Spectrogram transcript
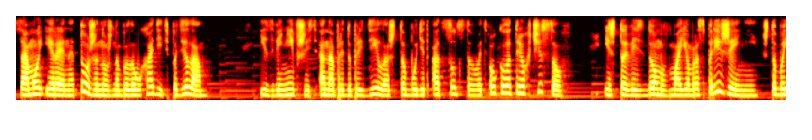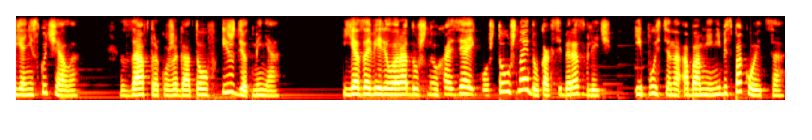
Самой Ирене тоже нужно было уходить по делам. Извинившись, она предупредила, что будет отсутствовать около трех часов – и что весь дом в моем распоряжении, чтобы я не скучала. Завтрак уже готов и ждет меня. Я заверила радушную хозяйку, что уж найду, как себя развлечь, и пусть она обо мне не беспокоится.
